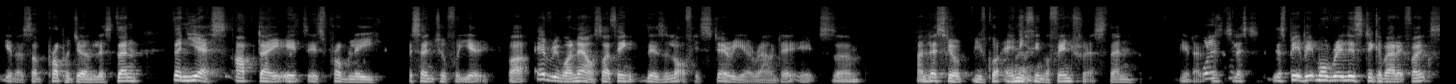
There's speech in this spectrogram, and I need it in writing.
you know, some proper journalist, then then yes, update it's probably essential for you. But everyone else, I think there's a lot of hysteria around it. It's um, unless you're you've got anything of interest, then you know, Well, let's, let's let's be a bit more realistic about it, folks.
